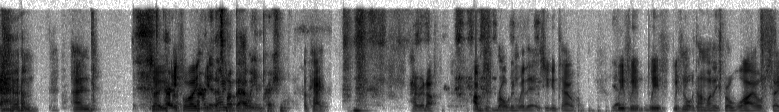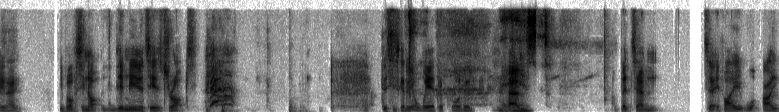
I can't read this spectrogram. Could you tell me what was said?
um, and so Apparently- if I, apparently if that's I my Bowie impression. Okay. Fair enough. I'm just rolling with it, as you can tell. Yeah. We've, we've we've we've not done one of these for a while, so you know, you've obviously not. The immunity has dropped. this is going to be a weird recording, Um, Yes. but um, so if I I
